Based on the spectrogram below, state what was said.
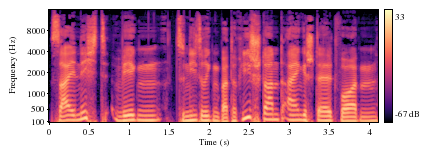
sei nicht wegen zu niedrigen Batteriestand eingestellt worden,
